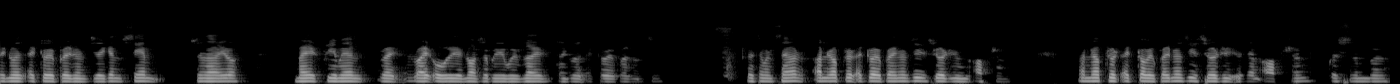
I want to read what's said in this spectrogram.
ectopic pregnancy. Again, same scenario. Married female, right, right ovary not superior with right, ectopic pregnancy. Question number seven. Unruptured ectopic pregnancy surgery is an option. Unruptured ectopic pregnancy surgery is an option. Question number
